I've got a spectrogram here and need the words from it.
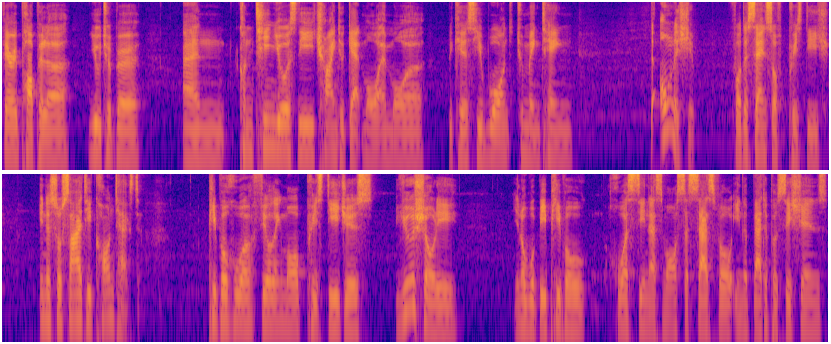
very popular YouTuber and continuously trying to get more and more because he want to maintain the ownership for the sense of prestige. In a society context, people who are feeling more prestigious usually you know would be people who are seen as more successful in the better positions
